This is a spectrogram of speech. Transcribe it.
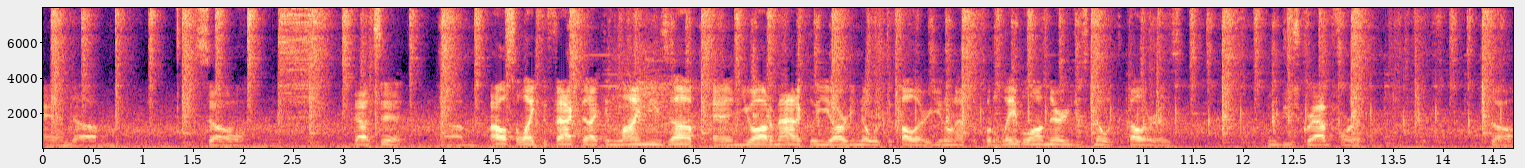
and um, so that's it. I also like the fact that I can line these up and you automatically, you already know what the color, you don't have to put a label on there, you just know what the color is. You just grab for it. So,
